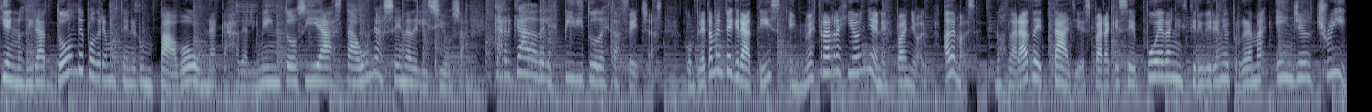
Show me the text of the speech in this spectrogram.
quien nos dirá dónde podremos tener un pavo, una caja de alimentos y hasta una cena deliciosa, cargada del espíritu de estas fechas, completamente gratis en nuestra región y en español. Además, nos dará detalles para que se puedan inscribir en el programa Angel Tree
